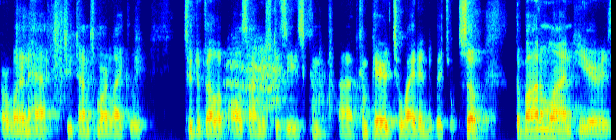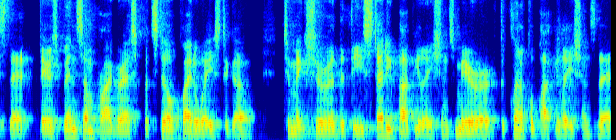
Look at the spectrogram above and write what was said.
are one and a half to two times more likely to develop Alzheimer's disease com, uh, compared to white individuals. So the bottom line here is that there's been some progress, but still quite a ways to go to make sure that these study populations mirror the clinical populations that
